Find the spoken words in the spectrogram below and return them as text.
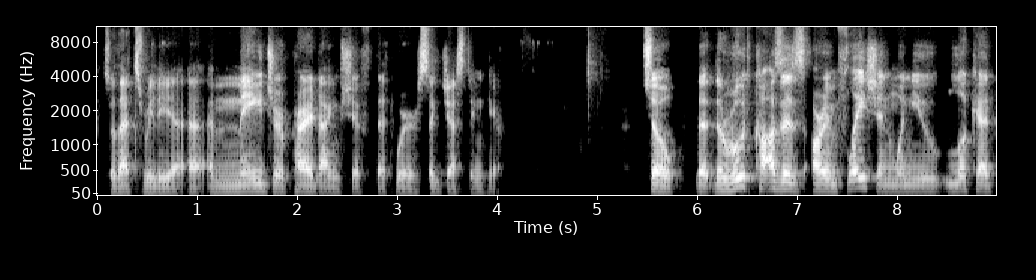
So, that's really a, a major paradigm shift that we're suggesting here. So the, the root causes are inflation when you look at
